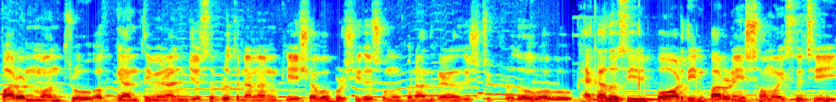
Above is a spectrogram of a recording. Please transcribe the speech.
পারণ মন্ত্র। অজ্ঞান্তি মেনাঞ্জস ব্রতনানন কেশব প্রসিদ্ধ সমুখনাথ জ্ঞান দৃষ্টিপ্রদ ভব। একাদশীর পরদিন পারণের সময়সূচি।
